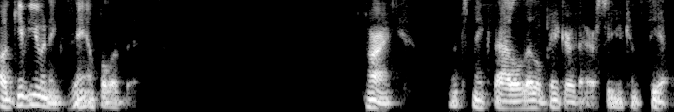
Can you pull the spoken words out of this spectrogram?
I'll give you an example of this. All right, let's make that a little bigger there so you can see it.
